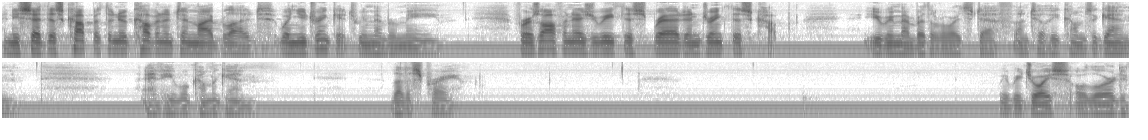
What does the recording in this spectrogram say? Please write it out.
And he said, This cup is the new covenant in my blood. When you drink it, remember me. For as often as you eat this bread and drink this cup, you remember the Lord's death until he comes again. And he will come again. Let us pray. We rejoice, O Lord,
